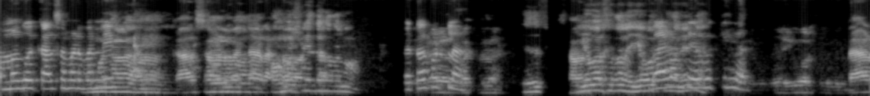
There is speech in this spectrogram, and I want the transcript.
ಅಮ್ಮಗ ಹೋಗಿ ಕಾಲಸ ಮಾಡಿ ಬಂದಿ ಕೆಲಸ ಮಾಡಿ ಕೊಟ್ಲ? ಈ ವರ್ಷದ ಈ ಬೇಡ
